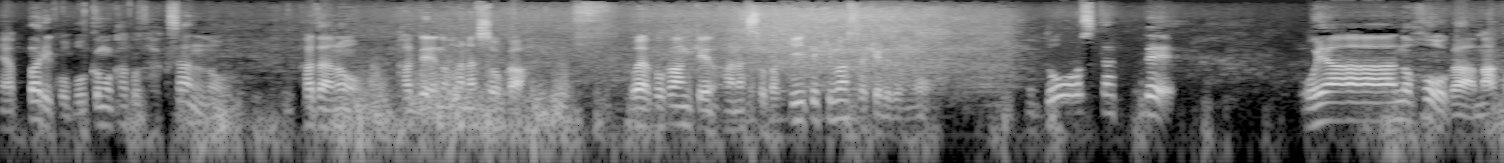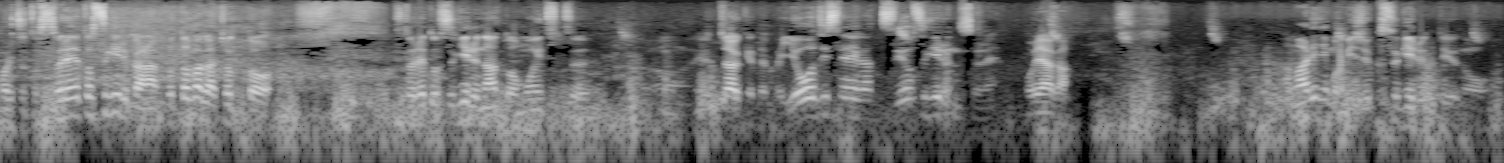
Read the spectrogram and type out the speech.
やっぱりこう僕も過去たくさんの方の家庭の話とか、親子関係の話とか聞いてきましたけれども、どうしたって、親の方が、まあこれちょっとストレートすぎるかな、言葉がちょっとストレートすぎるなと思いつつ、うん、言っちゃうけど、やっぱ幼児性が強すぎるんですよね、親が。あまりにも未熟すぎるっていうのを、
